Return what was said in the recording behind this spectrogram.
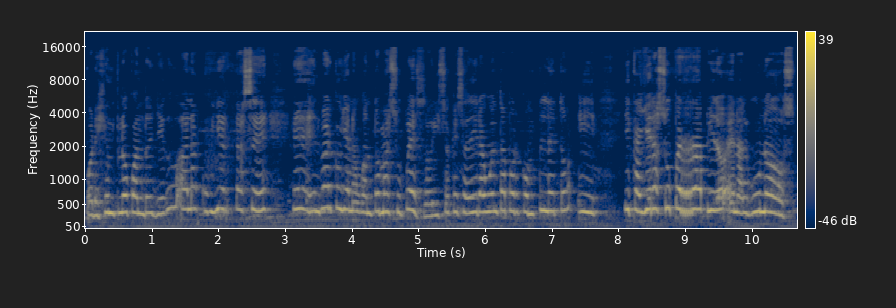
Por ejemplo, cuando llegó a la cubierta C, eh, el barco ya no aguantó más su peso, hizo que se diera vuelta por completo y, y cayera súper rápido en algunos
